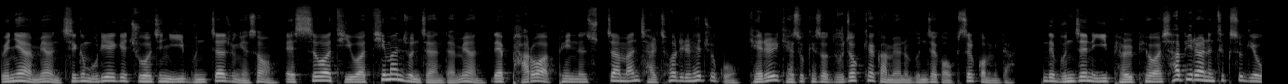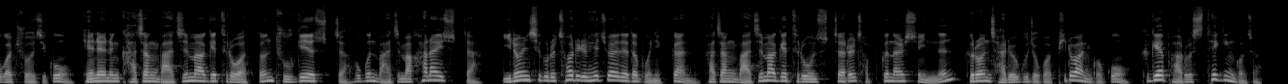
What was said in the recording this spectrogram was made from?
왜냐하면 지금 우리에게 주어진 이 문자 중에서 S와 D와 T만 존재한다면 내 바로 앞에 있는 숫자만 잘 처리를 해주고 걔를 계속해서 누적해 가면 문제가 없을 겁니다. 근데 문제는 이 별표와 샵이라는 특수 기호가 주어지고 걔네는 가장 마지막에 들어왔던 두 개의 숫자 혹은 마지막 하나의 숫자 이런 식으로 처리를 해줘야 되다 보니까 가장 마지막에 들어온 숫자를 접근할 수 있는 그런 자료 구조가 필요한 거고 그게 바로 스택인 거죠.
